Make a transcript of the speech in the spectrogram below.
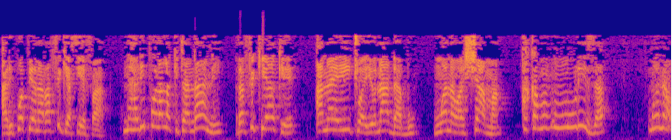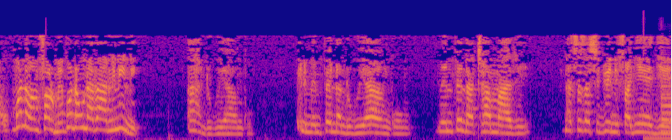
alikuwa pia na rafiki asiyefaa. Na alipolala kitandani rafiki yake anayeitwa yonadabu mwana wa shama akamuuliza mwana mwana wa mfalume mbona una raha ni nini? Ah ndugu yangu mi nimempenda ndugu yangu nimempenda tamari. Na sasa sijui nifanyeje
